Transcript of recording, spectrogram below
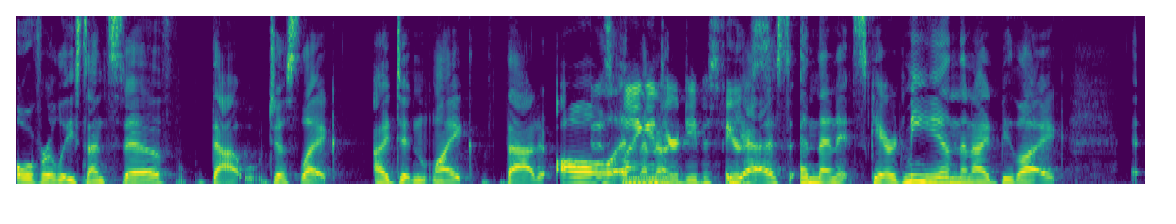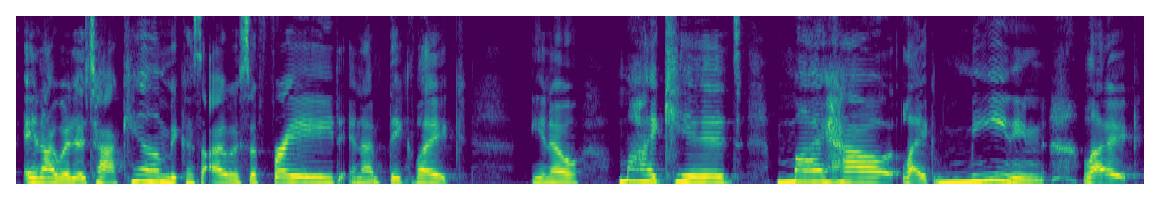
overly sensitive, that just like I didn't like that at all. It was and playing then into I- your deepest fears. Yes, and then it scared me, and then I'd be like, and I would attack him because I was afraid, and I'm think like. You know, my kids, my house, like mean, like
